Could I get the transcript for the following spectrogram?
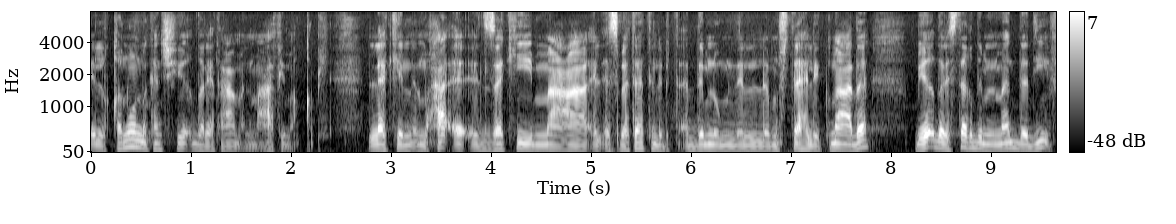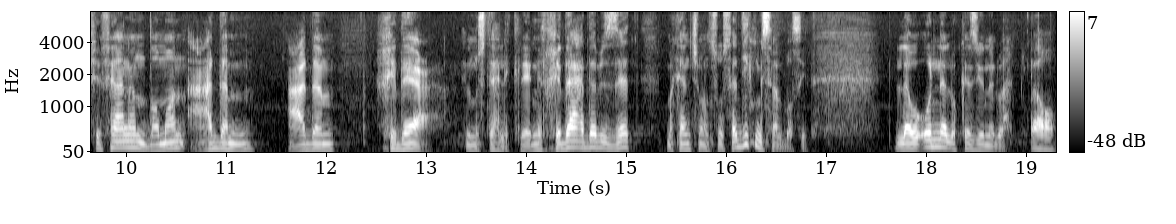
القانون ما كانش يقدر يتعامل معها فيما قبل. لكن المحقق الذكي مع الإثباتات اللي بتقدم له من المستهلك مع ده بيقدر يستخدم المادة دي في فعلا ضمان عدم عدم خداع المستهلك لأن الخداع ده بالذات ما كانش منصوص. هديك مثال بسيط. لو قلنا الأوكازيون الوهمي. آه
